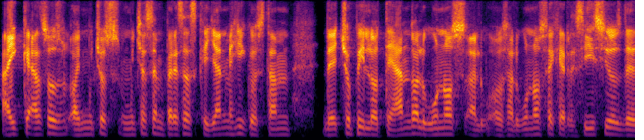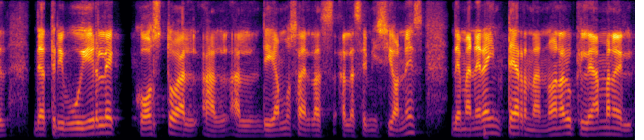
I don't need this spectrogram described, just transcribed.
Hay casos, hay muchos, muchas empresas que ya en México están de hecho piloteando algunos, algunos ejercicios de, de atribuirle costo al, al, digamos, a las, a las emisiones de manera interna, ¿no? Algo que le llaman el,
